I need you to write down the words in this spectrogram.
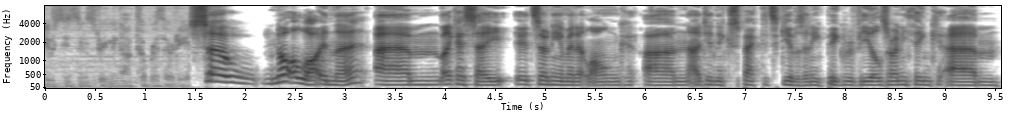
New season streaming October 30th. So, not a lot in there. Um, like I say, it's only a minute long, and I didn't expect it to give us any big reveals or anything. Um,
